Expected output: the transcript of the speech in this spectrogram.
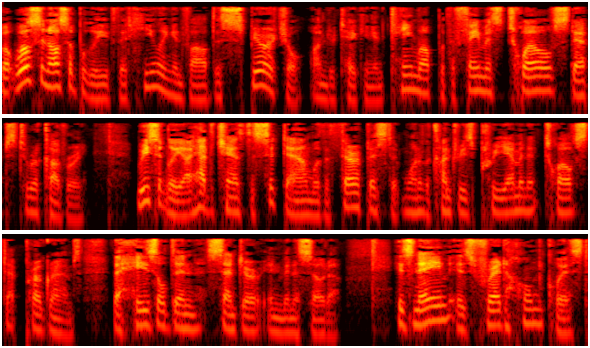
But Wilson also believed that healing involved a spiritual undertaking and came up with the famous 12 steps to recovery. Recently, I had the chance to sit down with a therapist at one of the country's preeminent 12-step programs, the Hazelden Center in Minnesota. His name is Fred Holmquist,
